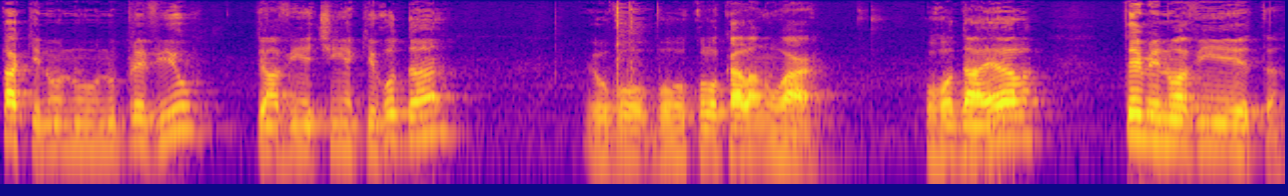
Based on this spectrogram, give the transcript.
Tá aqui no, no, no preview, tem uma vinhetinha aqui rodando. Eu vou, vou colocar lá no ar, vou rodar ela. Terminou a vinheta,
